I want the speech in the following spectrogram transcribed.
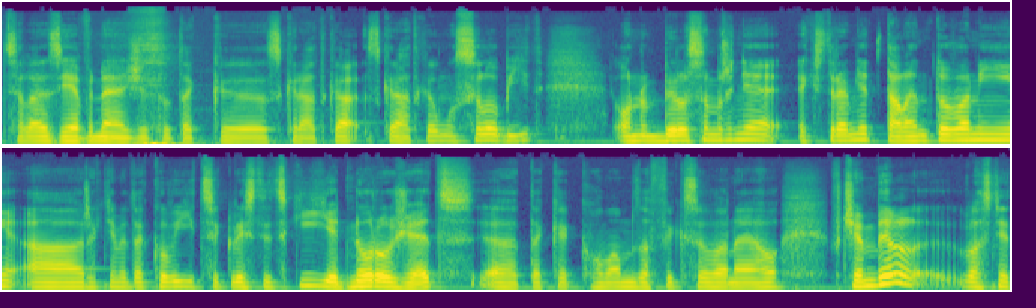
celé zjevné, že to tak zkrátka, zkrátka muselo být. On byl samozřejmě extrémně talentovaný a řekněme takový cyklistický jednorožec, eh, tak jak ho mám zafixovaného. V čem byl vlastně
